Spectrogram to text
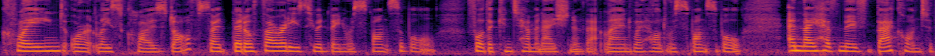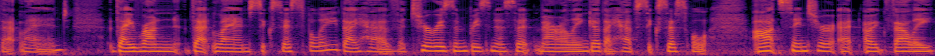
cleaned or at least closed off so that authorities who had been responsible for the contamination of that land were held responsible and they have moved back onto that land. They run that land successfully. They have a tourism business at Maralinga. They have successful art centre at Oak Valley.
